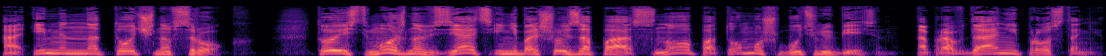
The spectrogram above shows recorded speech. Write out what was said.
а именно точно в срок. То есть можно взять и небольшой запас, но потом уж будь любезен. Оправданий просто нет.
